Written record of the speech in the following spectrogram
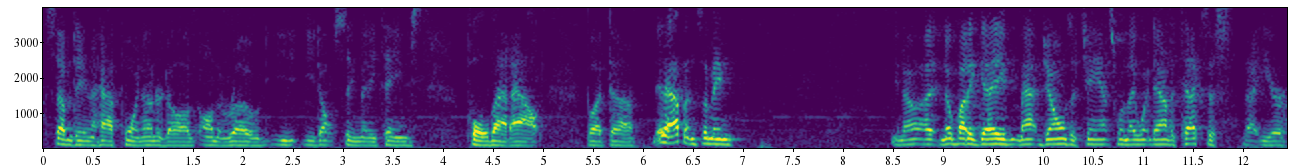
a 17 and a half point underdog on the road. You, you don't see many teams pull that out, but uh, it happens. I mean, you know, nobody gave Matt Jones a chance when they went down to Texas that year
